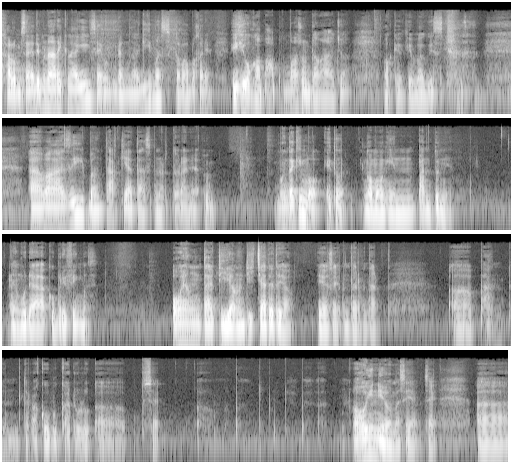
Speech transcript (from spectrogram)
kalau misalnya dia menarik lagi saya undang lagi mas gak apa-apa kan ya iya gak apa-apa mas undang aja oke oke bagus uh, makasih bang Taki atas penuturannya bang Taki mau itu ngomongin pantun ya yang udah aku briefing mas oh yang tadi yang di chat itu ya ya saya bentar bentar uh, pantun bentar aku buka dulu uh, saya oh ini ya mas ya saya uh,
